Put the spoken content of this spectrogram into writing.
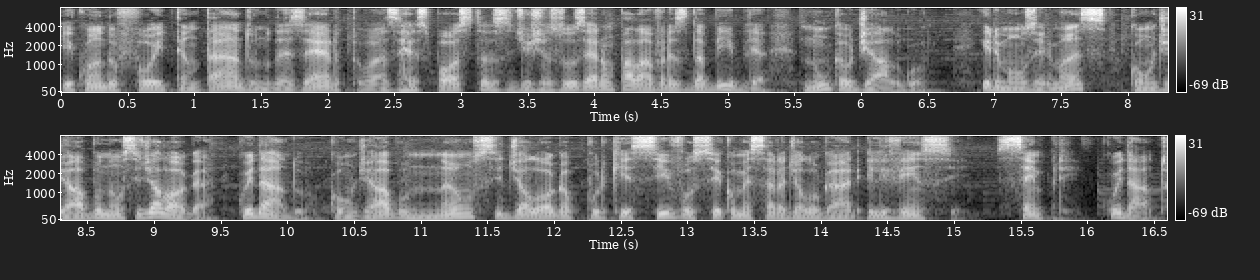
e quando foi tentado no deserto, as respostas de Jesus eram palavras da Bíblia, nunca o diálogo. Irmãos e irmãs, com o diabo não se dialoga. Cuidado, com o diabo não se dialoga porque se você começar a dialogar, ele vence. Sempre. Cuidado.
